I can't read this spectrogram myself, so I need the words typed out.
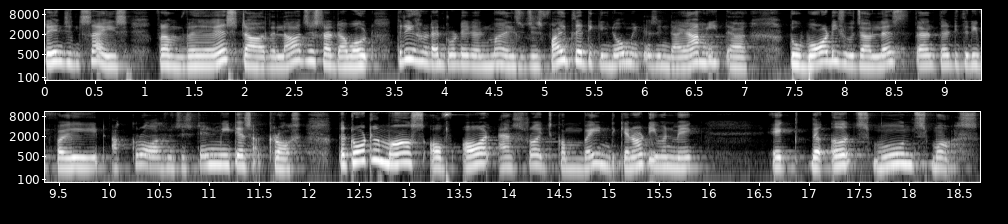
range in size from Vesta, the largest at about 329 miles, which is 530 kilometers in diameter, to bodies which are less than 33 feet across, which is 10 meters across. The total mass of all asteroids combined cannot even make the Earth's moon's mass.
